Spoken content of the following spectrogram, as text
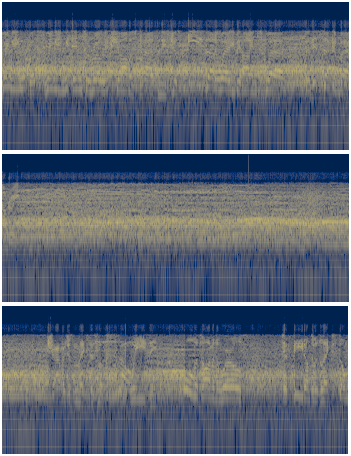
Swinging, but swinging into Rohit Sharma's pads, and he's just eased that away behind square for his second boundary. Just makes this look so easy. All the time in the world to feed onto his leg stump.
